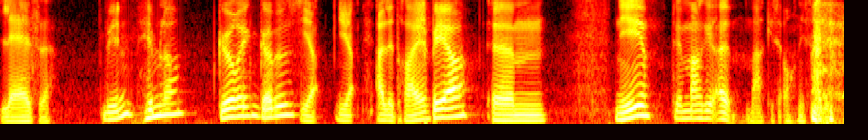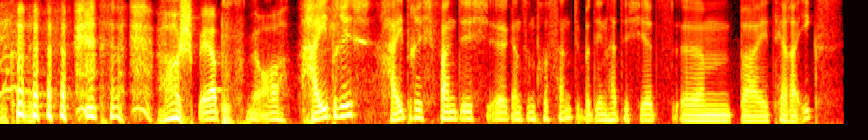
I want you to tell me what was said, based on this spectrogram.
lese. Wen? Himmler? Göring, Goebbels? Ja, ja, alle drei. Speer? Ähm, Nee, den mag ich, äh, mag ich auch nicht so. ja, Speer, ja. Heidrich, Heidrich fand ich äh, ganz interessant. Über den hatte ich jetzt ähm, bei Terra X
